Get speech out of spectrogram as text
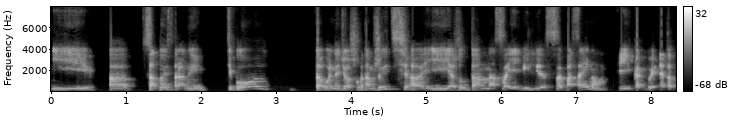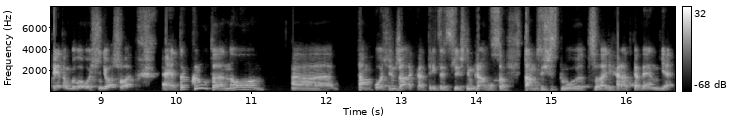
и с одной стороны тепло, довольно дешево там жить, а, и я жил там на своей вилле с бассейном, и как бы это при этом было очень дешево. Это круто, но э, там очень жарко, 30 с лишним градусов, там существует лихорадка денге,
